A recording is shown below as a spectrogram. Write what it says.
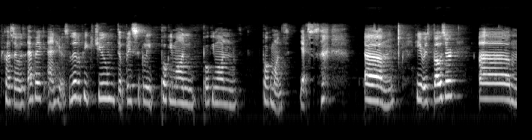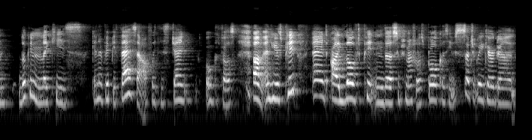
because it was epic. And here's Little Pikachu, the basically Pokemon, Pokemon, Pokemon's. Yes. um, here is Bowser. Um, looking like he's gonna rip your face off with his giant ogre claws. Um, and here's Pit, and I loved Pit in the Super Smash Bros. Brawl because he was such a great character, and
